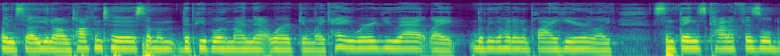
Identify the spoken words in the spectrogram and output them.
and so, you know, I'm talking to some of the people in my network and like, hey, where are you at? Like, let me go ahead and apply here. Like, some things kind of fizzled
